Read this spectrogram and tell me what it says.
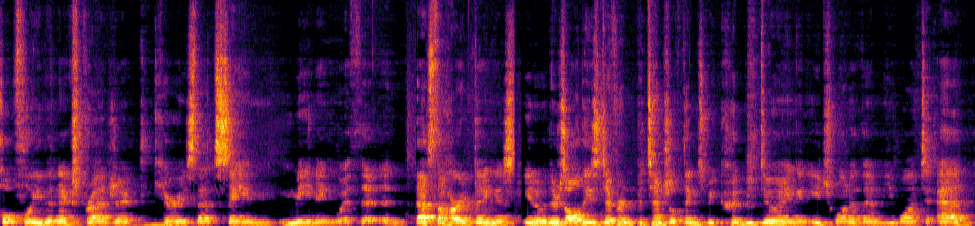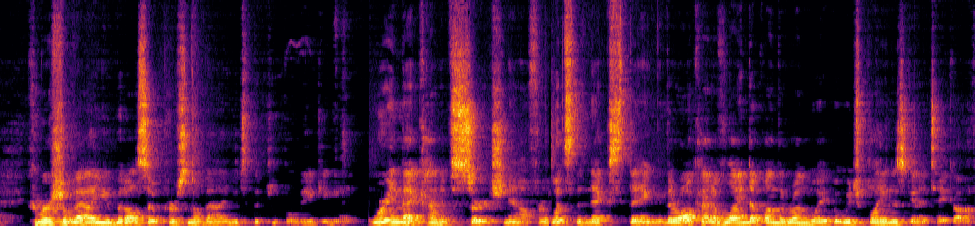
hopefully, the next project carries that same meaning with it. And that's the hard thing is, you know, there's all these different potential things we could be doing, and each one of them you want to add commercial value, but also personal value to the people making it. We're in that kind of search now for what's the next thing. They're all kind of lined up on the runway, but which plane is going to take off?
